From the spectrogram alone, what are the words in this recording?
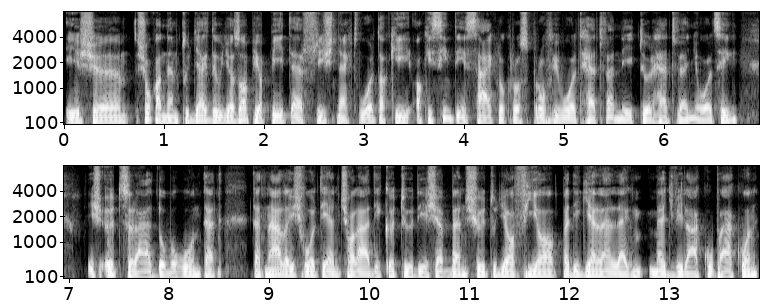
és sokan nem tudják, de ugye az apja Péter Frischnek volt, aki, aki szintén cyclocross profi volt 74-től 78-ig, és ötször állt dobogón, tehát, tehát nála is volt ilyen családi kötődés ebben, sőt ugye a fia pedig jelenleg megy világkupákon.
